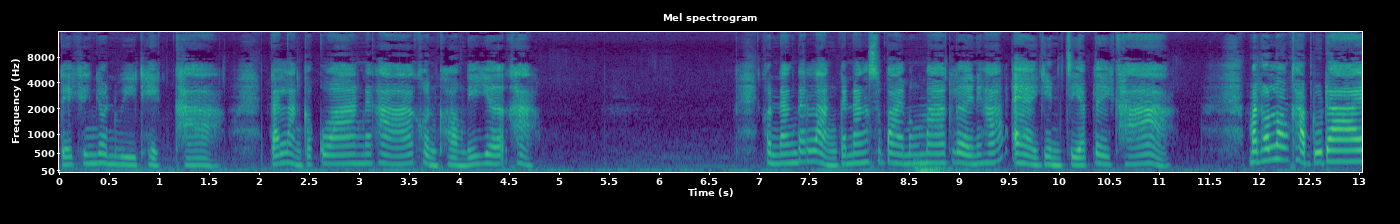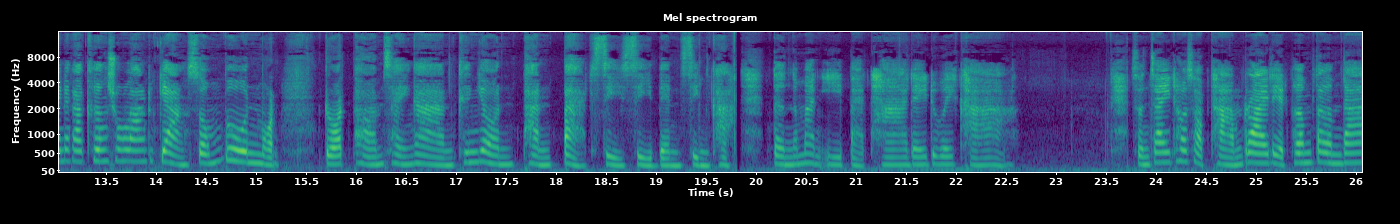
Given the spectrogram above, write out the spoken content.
ได้เครื่องยนต์ VTEC ค่ะ ด้านหลังก็กว้างนะคะ ขนของได้เยอะค่ะ คนนั่งด้านหลังก็นั่งสบายมาก ๆ เลยนะคะ แอร์เย็นเจี๊ยบเลยค่ะ มาทดลองขับดูได้นะคะ เครื่องช่วงล่างทุกอย่างสมบูรณ์หมด รถพร้อมใช้งานเครื่องยนต์พันแปดซีซีเบนซินค่ะ เติมน้ำมัน E85 ได้ด้วยค่ะ สนใจโทรสอบถามรายละเอียดเพิ่มเติมได้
